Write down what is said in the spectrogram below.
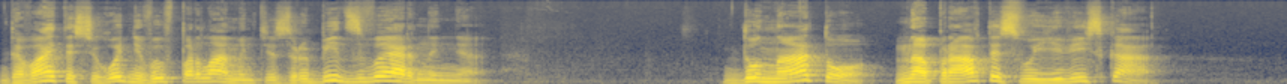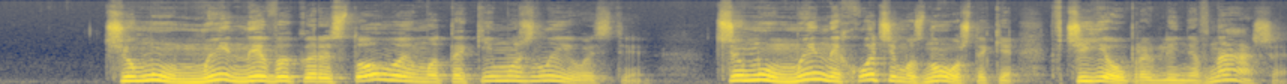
Давайте сьогодні ви в парламенті зробіть звернення до НАТО, направте свої війська. Чому ми не використовуємо такі можливості? Чому ми не хочемо знову ж таки в чиє управління? В наше.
